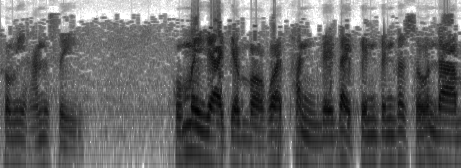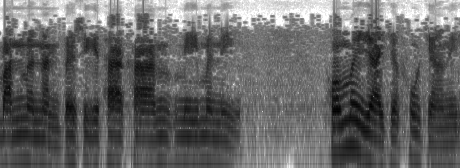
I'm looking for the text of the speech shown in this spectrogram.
พรหมีหารสี่ ผมไม่อยากจะบอกว่าท่านได้ได้เป็นเป็นพระโสดาบันเมื่อนั่นเป็นสิกขาคามีมื่อนี่ผมไม่อยากจะพูดอย่างนี้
